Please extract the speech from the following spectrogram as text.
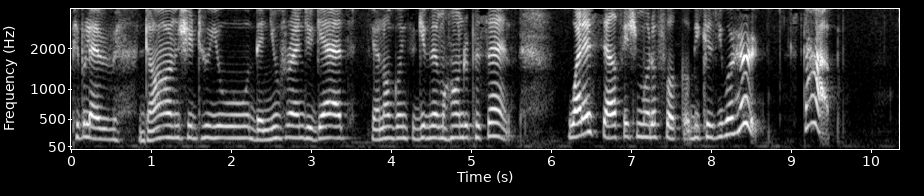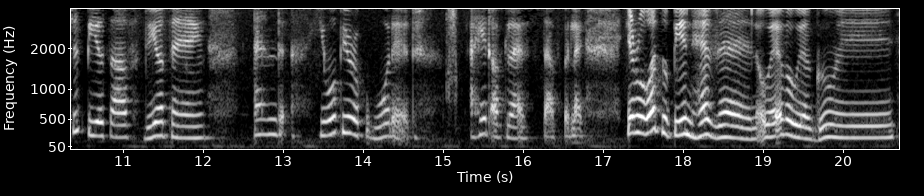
people have done shit to you, the new friend you get, you're not going to give them 100%. What a selfish motherfucker because you were hurt. Stop. Just be yourself, do your thing, and you will be rewarded. I hate afterlife stuff, but like your rewards will be in heaven or wherever we are going.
